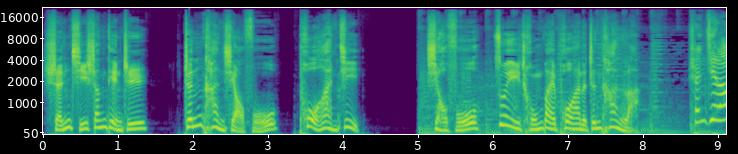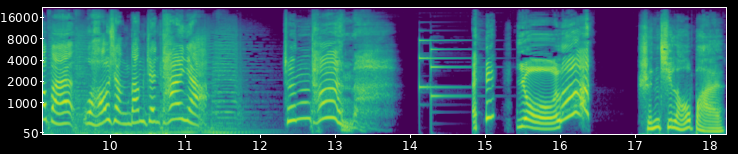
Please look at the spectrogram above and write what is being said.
神奇商店之侦探小福破案记。小福最崇拜破案的侦探了。神奇老板，我好想当侦探呀！侦探呐、哎，有了！神奇老板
